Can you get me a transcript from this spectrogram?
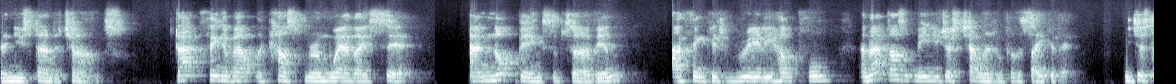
then you stand a chance. That thing about the customer and where they sit and not being subservient, I think is really helpful. And that doesn't mean you just challenge them for the sake of it. You just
